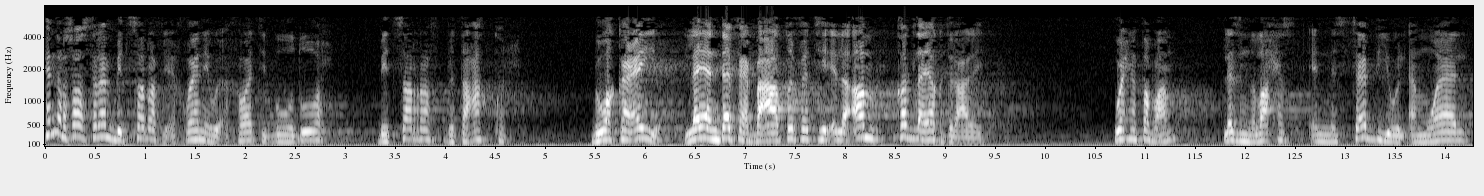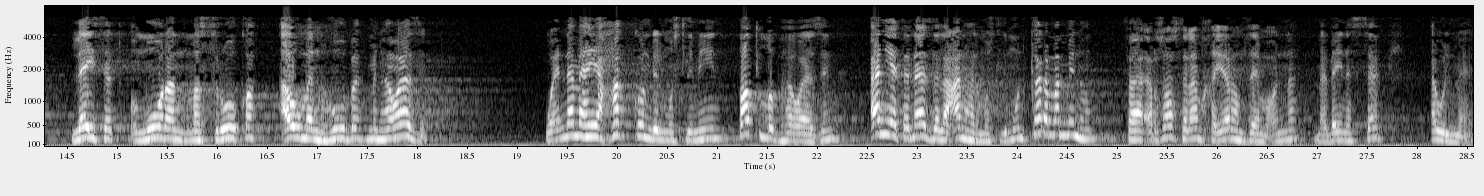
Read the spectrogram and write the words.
هنا الرسول صلى الله عليه وسلم بيتصرف يا إخواني وأخواتي بوضوح بيتصرف بتعقل بواقعية. لا يندفع بعاطفته إلى أمر قد لا يقدر عليه. وإحنا طبعا لازم نلاحظ أن السبي والأموال ليست أمورا مسروقة أو منهوبة من هوازن وإنما هي حق للمسلمين تطلب هوازن أن يتنازل عنها المسلمون كرما منهم. فالرسول صلى الله عليه وسلم خيرهم زي ما قلنا ما بين السبي أو المال.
